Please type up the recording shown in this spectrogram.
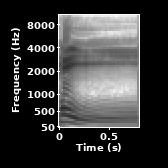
Hey,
